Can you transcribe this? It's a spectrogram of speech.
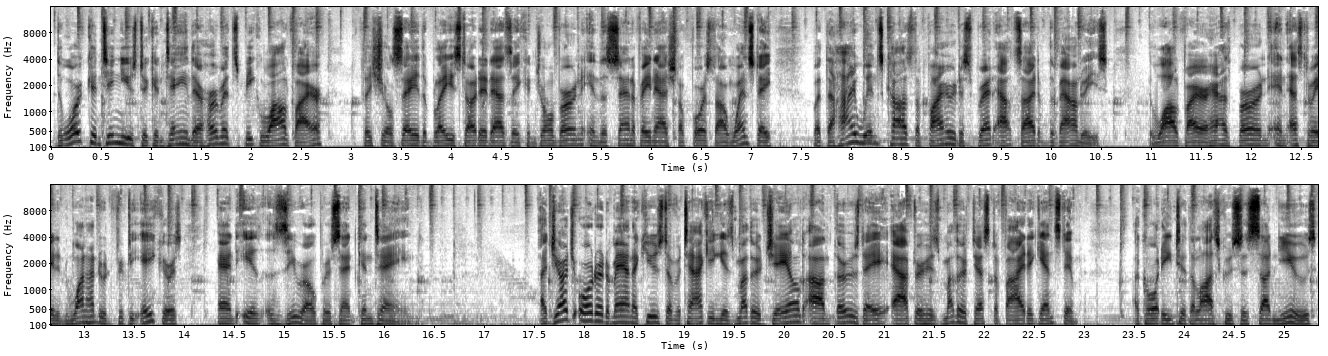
The work continues to contain the Hermit's Peak wildfire. Officials say the blaze started as a controlled burn in the Santa Fe National Forest on Wednesday, but the high winds caused the fire to spread outside of the boundaries. The wildfire has burned an estimated 150 acres and is 0% contained. A judge ordered a man accused of attacking his mother jailed on Thursday after his mother testified against him. According to the Las Cruces Sun News,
